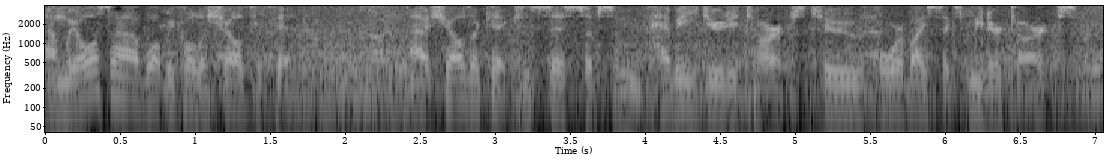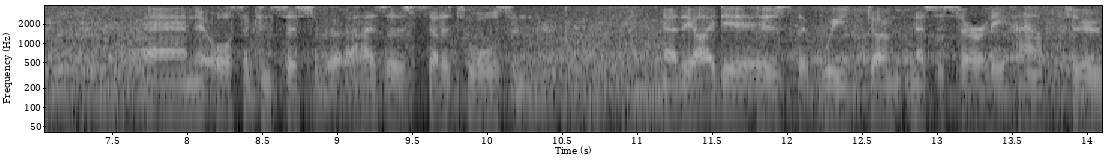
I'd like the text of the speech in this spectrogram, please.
and we also have what we call a shelter kit. Now, a shelter kit consists of some heavy-duty tarps, two four by six meter tarps, and it also consists of has a set of tools in there. Now, the idea is that we don't necessarily have to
